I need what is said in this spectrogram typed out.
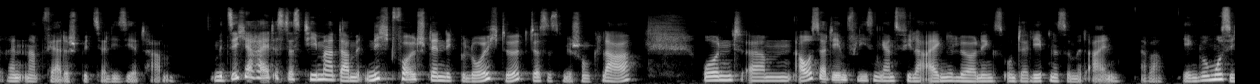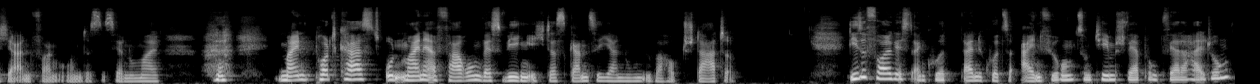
Rentnerpferde spezialisiert haben. Mit Sicherheit ist das Thema damit nicht vollständig beleuchtet, das ist mir schon klar. Und ähm, außerdem fließen ganz viele eigene Learnings und Erlebnisse mit ein. Aber irgendwo muss ich ja anfangen. Und das ist ja nun mal mein Podcast und meine Erfahrung, weswegen ich das Ganze ja nun überhaupt starte. Diese Folge ist ein kur eine kurze Einführung zum Themenschwerpunkt Pferdehaltung.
